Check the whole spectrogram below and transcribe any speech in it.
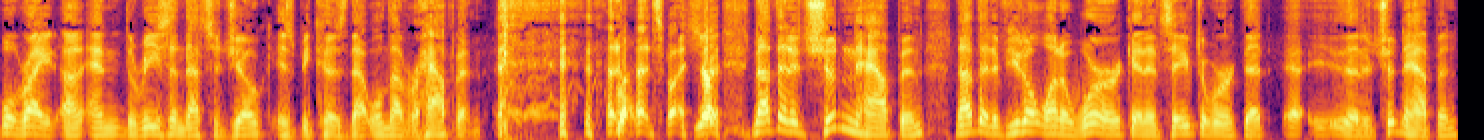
Well, right, uh, and the reason that's a joke is because that will never happen. right. That's why. Yep. Not that it shouldn't happen. Not that if you don't want to work and it's safe to work that uh, that it shouldn't happen.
